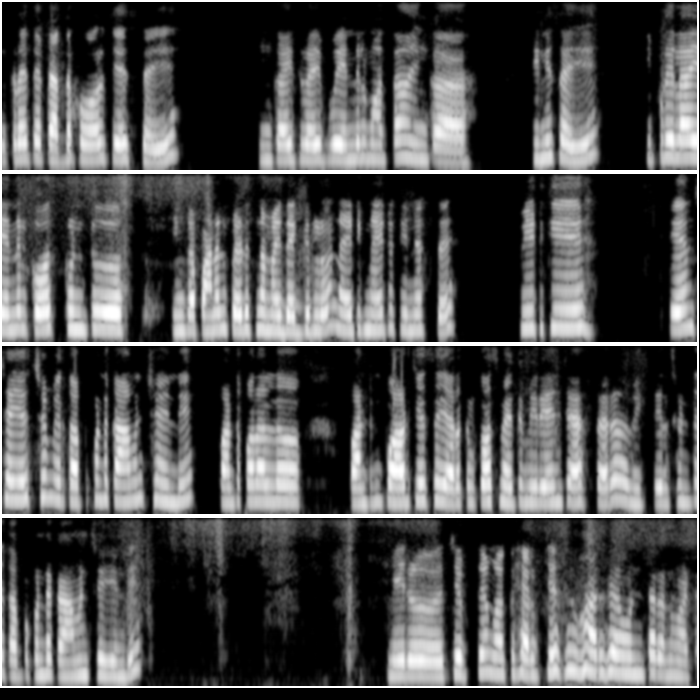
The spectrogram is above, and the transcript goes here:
ఇక్కడైతే పెద్ద హోల్ చేస్తాయి. ఇంకా ఇటువైపు ఎన్నులు మొత్తం ఇంకా తినేసాయి. ఇప్పుడు ఇలా ఎన్నులు కోసుకుంటూ ఇంకా పనులు పెడుతున్నాం ఈ దగ్గరలో. నైట్కి నైట్ తినేస్తాయి వీటికి ఏం చేయొచ్చో మీరు తప్పకుండా కామెంట్ చేయండి. పంట పొలాల్లో పంటను పాడు చేసే ఎలకల కోసం అయితే మీరు ఏం చేస్తారో మీకు తెలుసుంటే తప్పకుండా కామెంట్ చేయండి. మీరు చెప్తే మాకు హెల్ప్ చేసిన వారుగా ఉంటారనమాట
